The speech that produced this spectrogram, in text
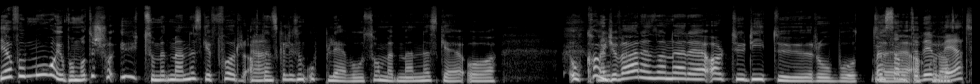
Ja, for hun må jo på en måte se ut som et menneske for at Ja. en skal liksom oppleve henne som et menneske, og hun kan jo ikke være en sånn der R2D2-robot. Men samtidig akkurat. vet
